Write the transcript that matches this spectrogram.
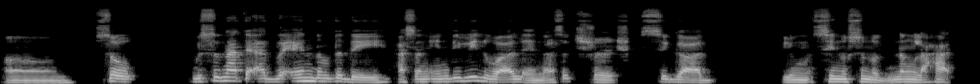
Um, so, gusto natin at the end of the day, as an individual and as a church, si God yung sinusunod ng lahat.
